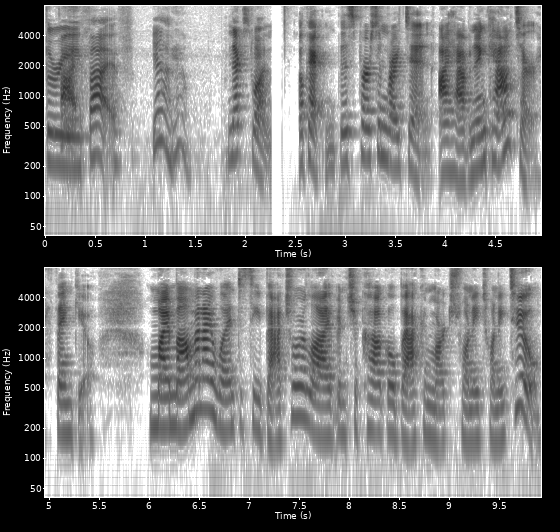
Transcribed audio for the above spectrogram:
Three, five. five. Yeah. Yeah. Next one. Okay, this person writes in I have an encounter. Thank you. My mom and I went to see Bachelor Live in Chicago back in March 2022.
